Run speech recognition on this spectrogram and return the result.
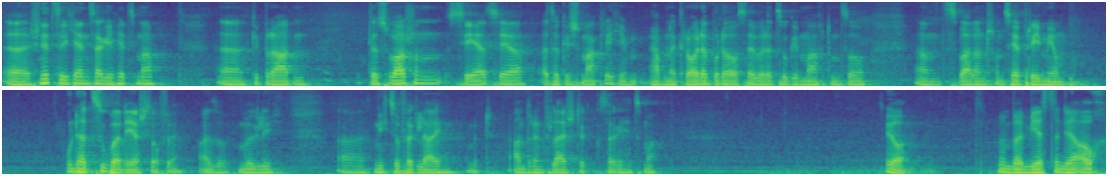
äh, Schnitzelchen, sage ich jetzt mal, äh, gebraten. Das war schon sehr, sehr, also geschmacklich. Ich habe eine Kräuterbutter auch selber dazu gemacht und so. Ähm, das war dann schon sehr Premium und hat super Nährstoffe. Also wirklich äh, nicht zu vergleichen mit anderen Fleischstücken, sage ich jetzt mal. Ja. Und bei mir ist dann ja auch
